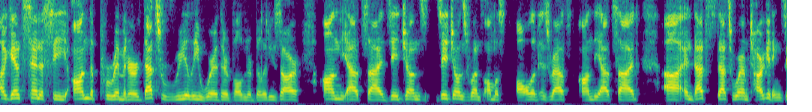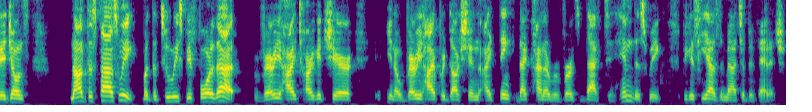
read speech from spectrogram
against Tennessee on the perimeter. That's really where their vulnerabilities are on the outside. Zay Jones, Zay Jones runs almost all of his routes on the outside, uh, and that's that's where I'm targeting. Zay Jones, not this past week, but the two weeks before that, very high target share, you know, very high production. I think that kind of reverts back to him this week because he has the matchup advantage.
